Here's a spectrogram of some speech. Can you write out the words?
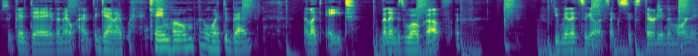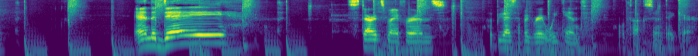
was a good day. Then I, I again I came home. I went to bed at like eight. Then I just woke up a few minutes ago. It's like six thirty in the morning, and the day starts, my friends. Hope you guys have a great weekend. We'll talk soon. Take care.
